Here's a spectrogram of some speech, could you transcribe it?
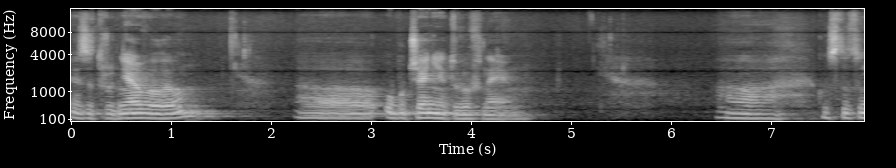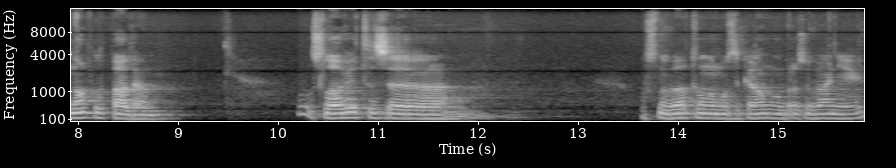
е затруднявала обучението в нея. Константинопол пада. Условията за основателно музикално образование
